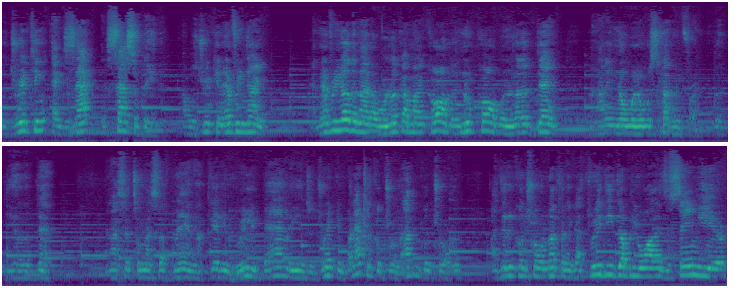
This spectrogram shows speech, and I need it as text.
the drinking exact exacerbated. I was drinking every night. And every other night I would look at my car, my new car with another dent, and I didn't know where it was coming from, with the other dent. And I said to myself, man, I'm getting really badly into drinking, but I can control it, I can control it. I didn't control nothing. I got three DWIs the same year.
